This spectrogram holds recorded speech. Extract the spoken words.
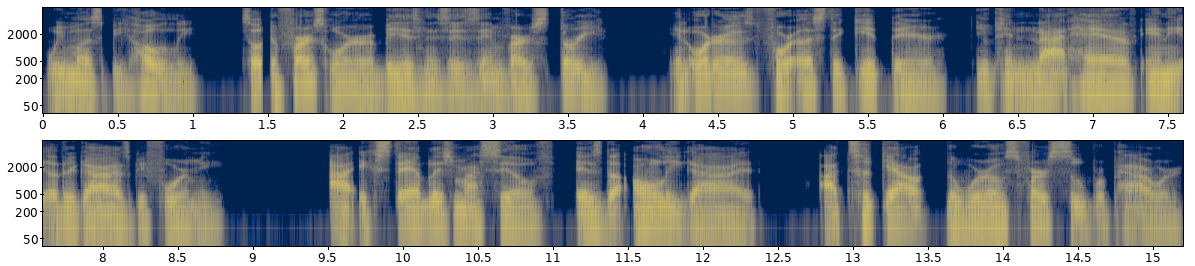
we must be holy. So the first order of business is in verse three. In order for us to get there, you cannot have any other gods before me. I establish myself as the only God. I took out the world's first superpower.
